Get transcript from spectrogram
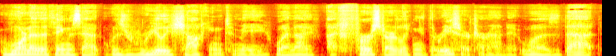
one of the things that was really shocking to me when I, I first started looking at the research around it was that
